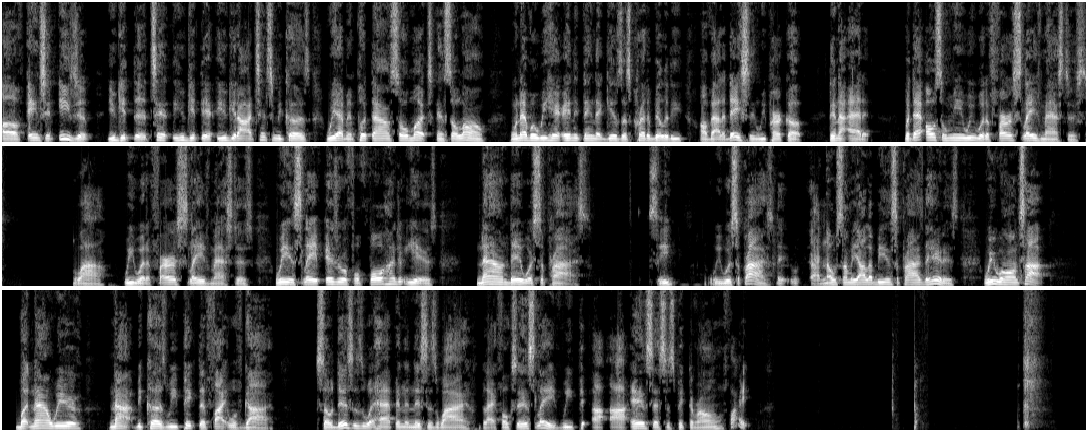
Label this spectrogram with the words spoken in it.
of ancient Egypt, you get the you get there you get our attention because we have been put down so much and so long. Whenever we hear anything that gives us credibility or validation, we perk up. Then I added, but that also means we were the first slave masters. Wow, we were the first slave masters. We enslaved Israel for 400 years. Now they were surprised. See, we were surprised. I know some of y'all are being surprised to hear this. We were on top, but now we're not because we picked a fight with God. So this is what happened, and this is why black folks are enslaved. We our, our ancestors picked the wrong fight.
